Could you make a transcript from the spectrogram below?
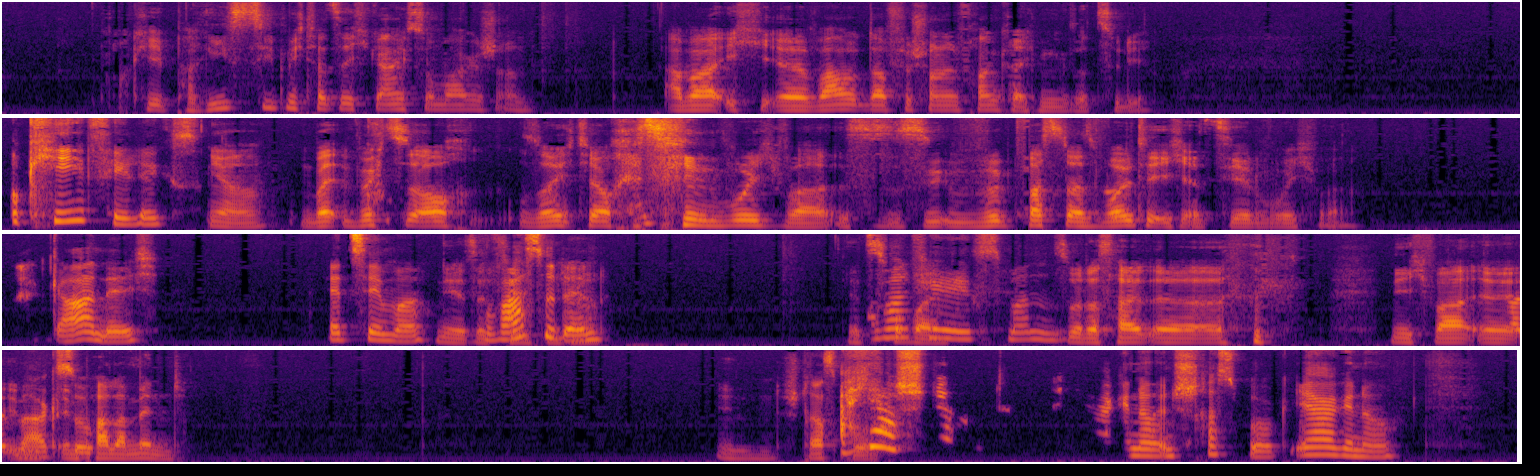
Okay, Paris zieht mich tatsächlich gar nicht so magisch an. Aber ich äh, war dafür schon in Frankreich im Gegensatz zu dir. okay, Felix. Ja, weil, möchtest du auch, soll ich dir auch erzählen, wo ich war? Es, es wirkt fast so, als wollte ich erzählen, wo ich war. Gar nicht. Erzähl mal. Nee, Wo warst du denn? mehr. Jetzt Oh vorbei. Felix, Mann. So, das halt, äh, nee, ich war äh, im, im? Parlament. In Ach Straßburg. ja, stimmt. Ja, genau, in Straßburg. Ja, genau.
